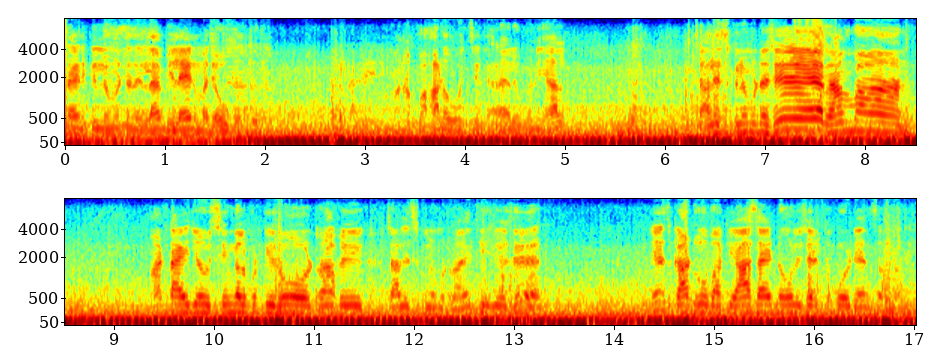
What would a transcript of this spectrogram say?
ત્રણ કિલોમીટરની લાંબી લાઈનમાં જવું પડતું. એની પહાડો વચ્ચે ઘેરાયેલું બની હાલ. ચાલીસ કિલોમીટર છે રામબાન આટાઈ જેવું સિંગલ પટ્ટી રોડ, ટ્રાફિક. ચાલીસ કિલોમીટર અહીંથી જે છે, એ જ કાઢવું બાકી. આ સાઈડ ને ઓલી સાઈડ તો કોઈ ટેન્શન નથી.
